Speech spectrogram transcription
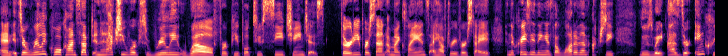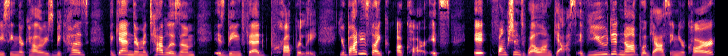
And it's a really cool concept, and it actually works really well for people to see changes. 30% of my clients, I have to reverse diet. And the crazy thing is, a lot of them actually lose weight as they're increasing their calories because, again, their metabolism is being fed properly. Your body is like a car, it's it functions well on gas. If you did not put gas in your car,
